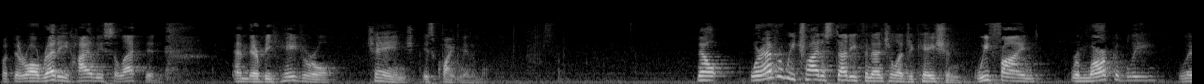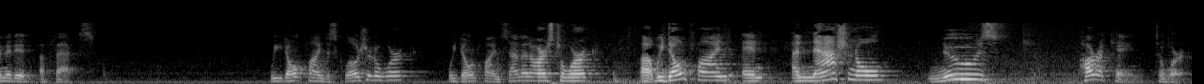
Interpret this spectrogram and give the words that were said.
but they're already highly selected, and their behavioral change is quite minimal. Now, wherever we try to study financial education, we find remarkably limited effects. We don't find disclosure to work. We don't find seminars to work. Uh, we don't find an, a national news hurricane to work.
